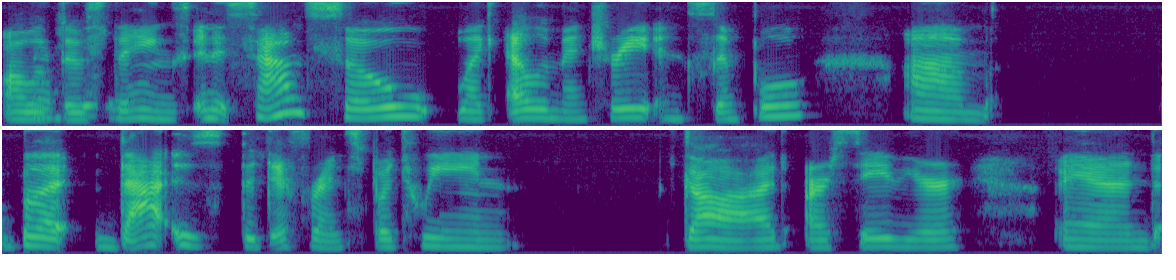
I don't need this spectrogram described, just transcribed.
all of those things. And it sounds so like elementary and simple um but that is the difference between God, our savior, and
